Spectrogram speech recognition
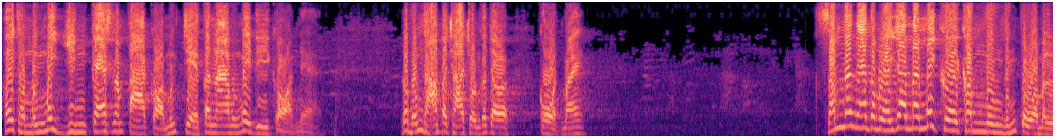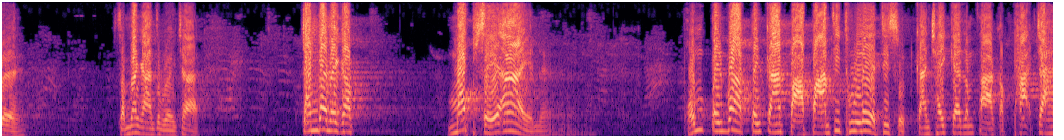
เฮ้ยถ้ามึงไม่ยิงแก๊สน้ำตาก่อน มึงเจตนามึงไม่ดีก่อนเนี่ย แล้วผมถามประชาชนเขาจะโกรธไหมสำนักงานตำรวจแห่งชาติมันไม่เคยคำนึงถึงตัวมันเลยสำนักงานตำรวจแห่งชาติจำได้ไหมครับ ม็อบเสอ้ายนี่ผมเป็นว่าเป็นการป่าปามที่ทุเลศที่สุด การใช้แก๊สน้ำตากับพระเจ้า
